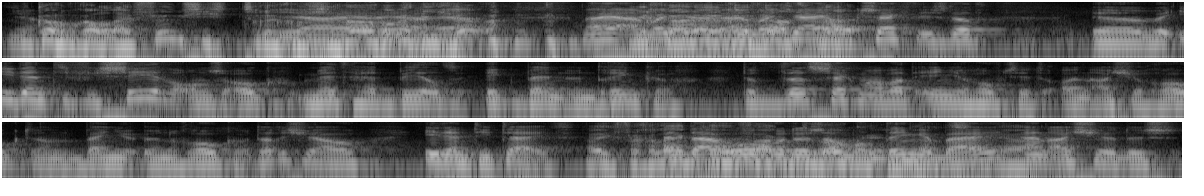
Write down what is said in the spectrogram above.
Ja. dan komen er allerlei functies terug Ja, of zo. ja. Nou ja, en wat, je- en jij ook zegt is dat eh, we identificeren ons ook met het beeld ik ben een drinker. Dat, dat is zeg maar wat in je hoofd zit. En als je rookt, dan ben je een roker. Dat is jouw identiteit. Ja, ik vergelijk En daar horen dus allemaal dingen bij. inderdaad. En als je dus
